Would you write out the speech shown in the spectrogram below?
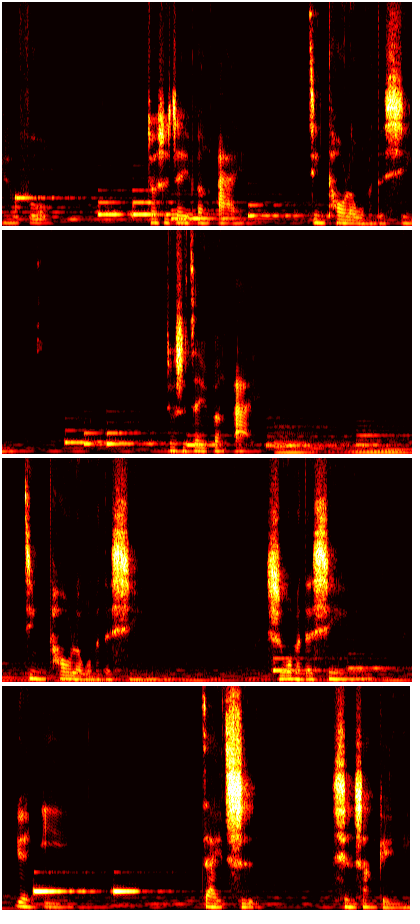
天赋，就是这一份爱，浸透了我们的心，就是这一份爱，浸透了我们的心，使我们的心愿意再一次献上给你。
